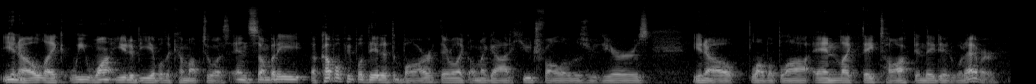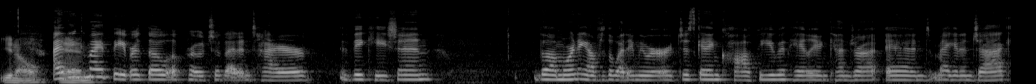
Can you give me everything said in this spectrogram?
you know like we want you to be able to come up to us and somebody a couple people did at the bar they were like oh my god huge followers of yours you know blah blah blah and like they talked and they did whatever you know I think my favorite though approach of that entire vacation. The morning after the wedding, we were just getting coffee with Haley and Kendra and Megan and Jack.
